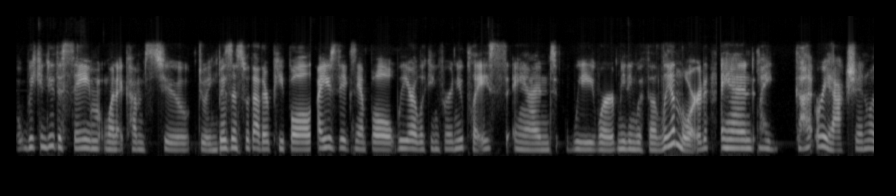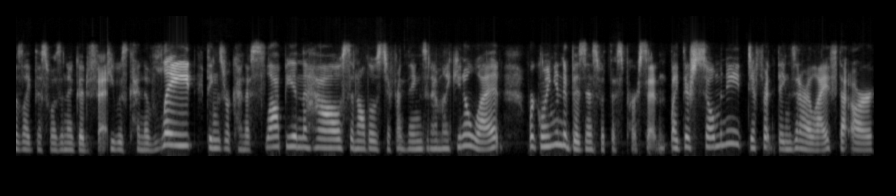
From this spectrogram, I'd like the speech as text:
we can do the same when it comes to doing business with other people. I use the example we are looking for a new place and we were meeting with the landlord, and my gut reaction was like this wasn't a good fit. He was kind of late, things were kind of sloppy in the house and all those different things and I'm like, "You know what? We're going into business with this person." Like there's so many different things in our life that are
